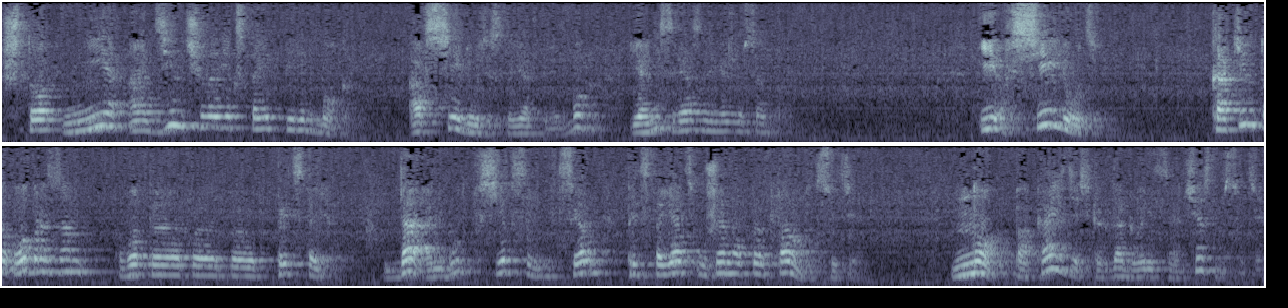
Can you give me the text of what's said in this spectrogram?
что не один человек стоит перед Богом, а все люди стоят перед Богом, и они связаны между собой. И все люди каким-то образом вот э, предстоят. Да, они будут все в целом предстоять уже на втором суде. Но пока здесь, когда говорится о честном суде,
